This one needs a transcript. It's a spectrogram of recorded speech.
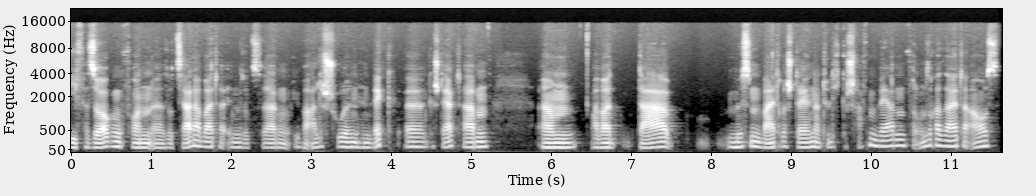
die Versorgung von äh, SozialarbeiterInnen sozusagen über alle Schulen hinweg äh, gestärkt haben. Ähm, aber da müssen weitere Stellen natürlich geschaffen werden von unserer Seite aus.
